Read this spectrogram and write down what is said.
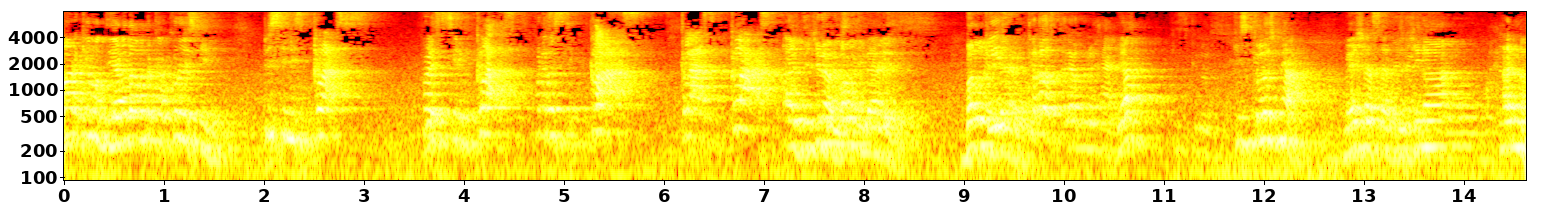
markino diyaaradaha markaa koraysiin business class. First class. First class. Class class. Aad dejinaa bal ilaahay bal ya? Kiis close. miya meeshaasaa dejinaa xana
